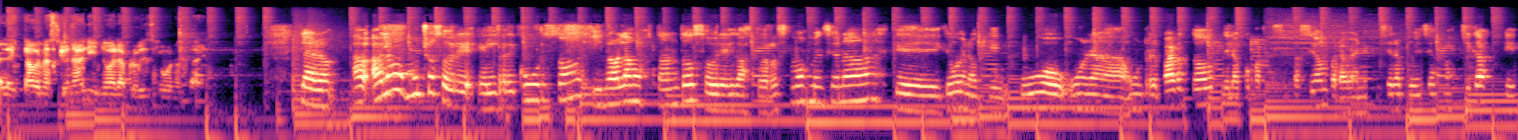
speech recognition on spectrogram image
al Estado Nacional y no a la provincia de Buenos Aires. Claro, hablamos mucho sobre el recurso y no hablamos tanto sobre el gasto. Recién vos mencionabas que, bueno, que hubo una, un reparto de la coparticipación para beneficiar a provincias más chicas que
